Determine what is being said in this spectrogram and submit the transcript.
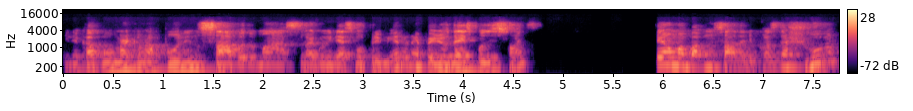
Ele acabou marcando a pole no sábado, mas largou em 11 primeiro, né, perdeu 10 posições. Deu uma bagunçada ali por causa da chuva.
